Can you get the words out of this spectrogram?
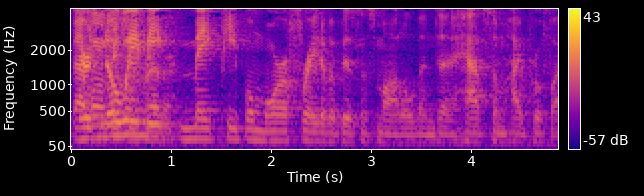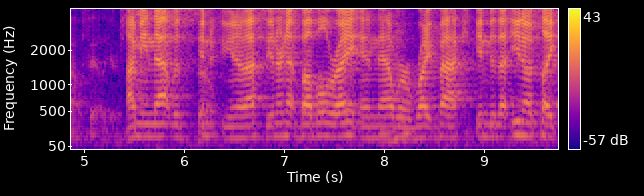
That there's no way me, make people more afraid of a business model than to have some high profile failures. I mean, that was in- you know that's the internet bubble, right? And now we're right back into that. You know, it's like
